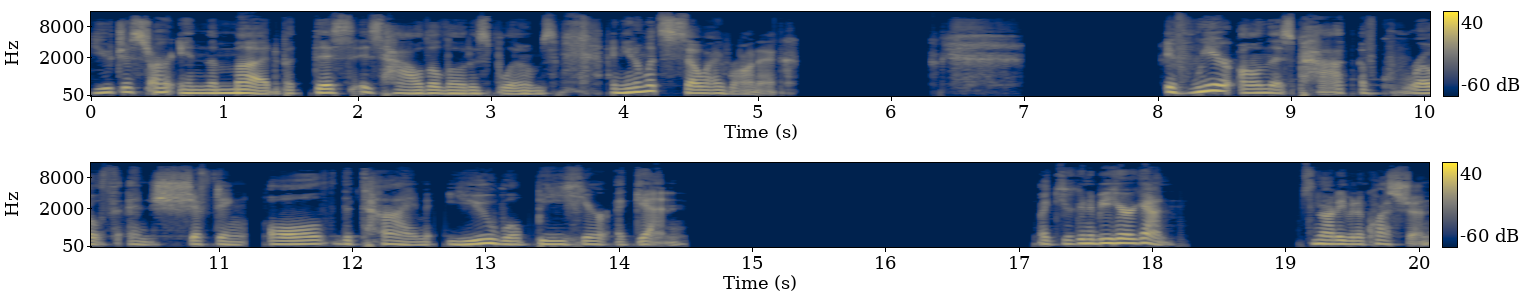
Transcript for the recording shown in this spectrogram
You just are in the mud, but this is how the lotus blooms. And you know what's so ironic? If we are on this path of growth and shifting all the time, you will be here again. Like you're going to be here again. It's not even a question.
